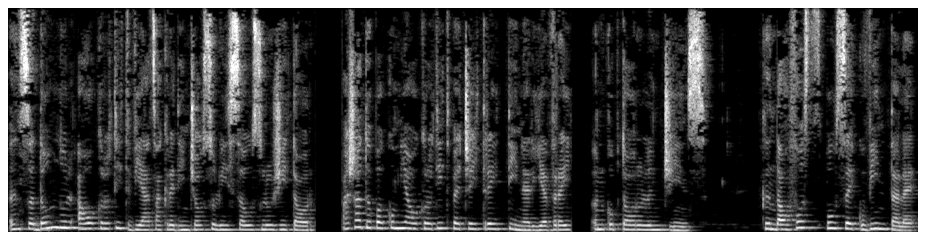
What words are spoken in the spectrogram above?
Însă Domnul a ocrotit viața credinciosului său slujitor, așa după cum i-a ocrotit pe cei trei tineri evrei în cuptorul încins. Când au fost spuse cuvintele,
